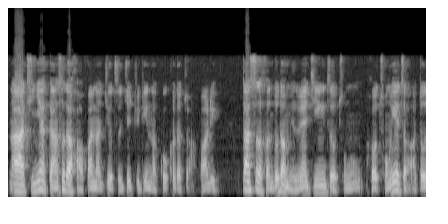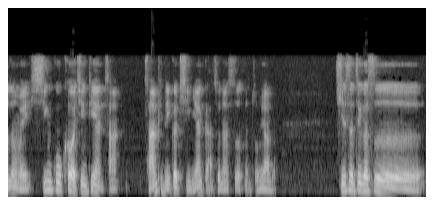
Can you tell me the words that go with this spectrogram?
那体验感受的好坏呢，就直接决定了顾客的转化率。但是很多的美容院经营者从和从业者啊都认为新顾客进店产产品的一个体验感受呢是很重要的。其实这个是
